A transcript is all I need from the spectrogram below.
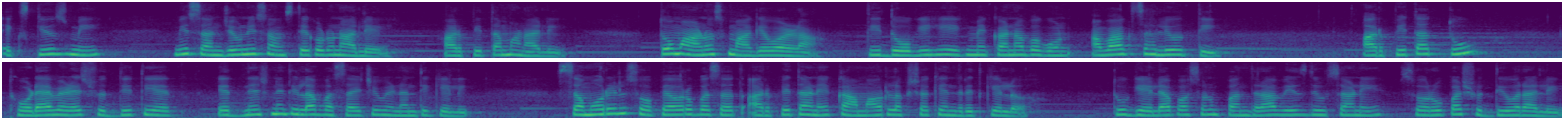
एक्सक्यूज मी मी संजीवनी संस्थेकडून आले अर्पिता म्हणाली. तो माणूस मागे वळला. ती दोघीही एकमेकांना बघून अवाक झाली होती. अर्पिता तू? थोड्या वेळेत शुद्धीत येत यज्ञेशने तिला बसायची विनंती केली. समोरील सोफ्यावर बसत अर्पिताने कामावर लक्ष केंद्रित केलं. तू गेल्यापासून पंधरा वीस दिवसांनी स्वरूपा शुद्धीवर आली.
